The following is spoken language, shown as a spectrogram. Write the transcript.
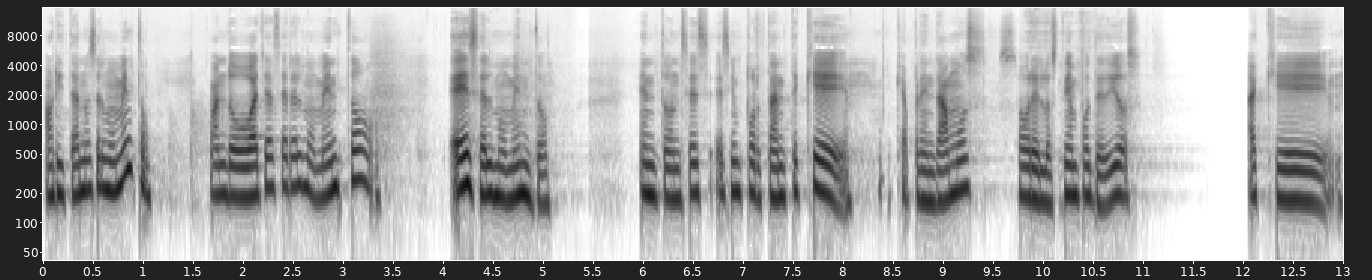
ahorita no es el momento. Cuando vaya a ser el momento, es el momento. Entonces es importante que, que aprendamos sobre los tiempos de Dios, a que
